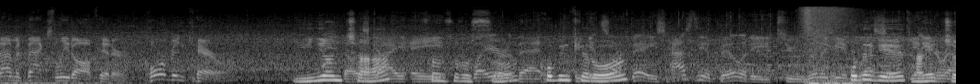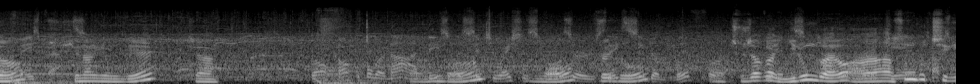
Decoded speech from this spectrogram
Diamondbacks leadoff hitter, Corbin Carroll. 2년차 선수로서 코빈 캐롤 호되게 당했죠. 지난 경기에 자 뭐, 그래도, 아, 주자가 이룬가요? 아, 승부치기.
